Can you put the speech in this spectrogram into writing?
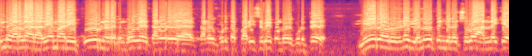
இந்த வரலாறு அதே மாதிரி போர் நடக்கும்போது தன்னுடைய தனக்கு கொடுத்த பரிசுவே கொண்டு போய் கொடுத்து நேரு அவர்களிடம் எழுபத்தஞ்சு லட்ச ரூபா அன்னைக்கே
